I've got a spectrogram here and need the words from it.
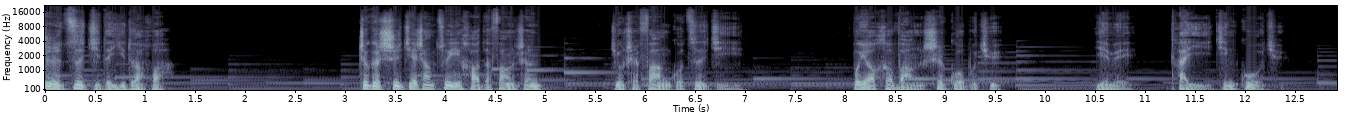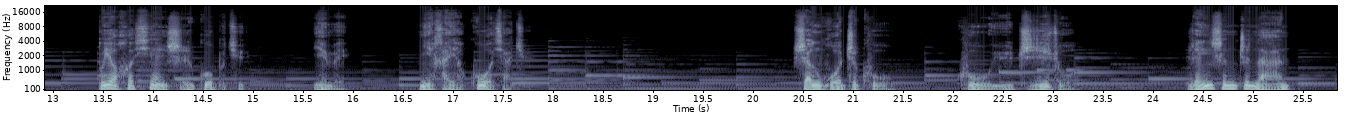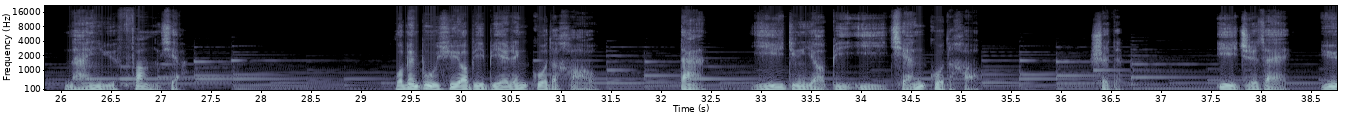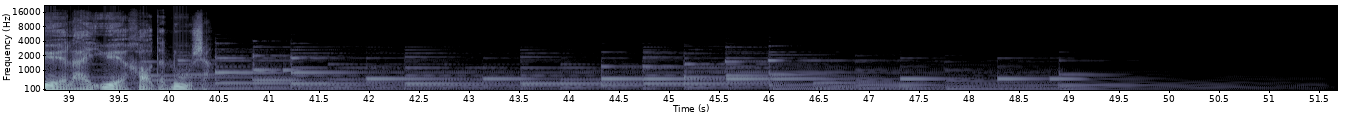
致自己的一段话：这个世界上最好的放生，就是放过自己，不要和往事过不去，因为它已经过去；不要和现实过不去，因为你还要过下去。生活之苦，苦于执着；人生之难，难于放下。我们不需要比别人过得好，但一定要比以前过得好。是的，一直在越来越好的路上。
